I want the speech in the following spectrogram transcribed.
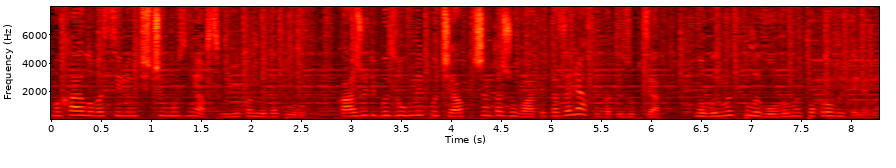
Михайло Васильович чому зняв свою кандидатуру. Кажуть, безуглий почав шантажувати та залякувати зубця новими впливовими покровителями.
